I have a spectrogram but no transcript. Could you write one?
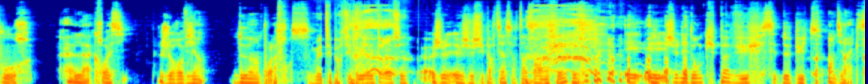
pour la Croatie. Je reviens 2-1 pour la France. Mais t'es parti combien de temps aussi Euh, Je, je suis parti un certain temps en effet, et, et je n'ai donc pas vu ces deux buts en direct.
